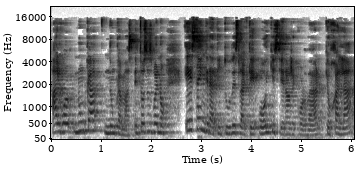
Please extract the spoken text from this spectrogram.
Algo, nunca, nunca más. Entonces, bueno, esa ingratitud es la que hoy quisiera recordar, que ojalá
